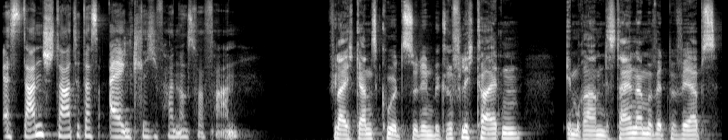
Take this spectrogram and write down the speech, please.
Erst dann startet das eigentliche Verhandlungsverfahren. Vielleicht ganz kurz zu den Begrifflichkeiten. Im Rahmen des Teilnahmewettbewerbs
